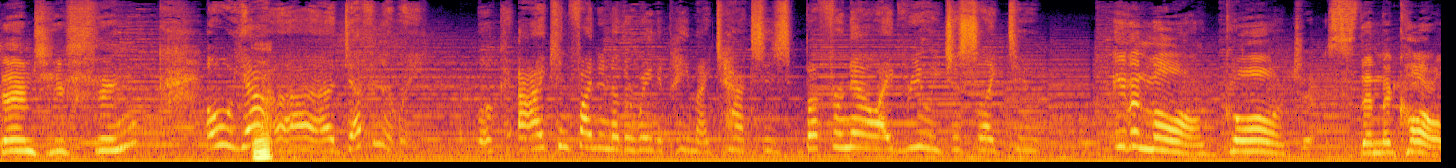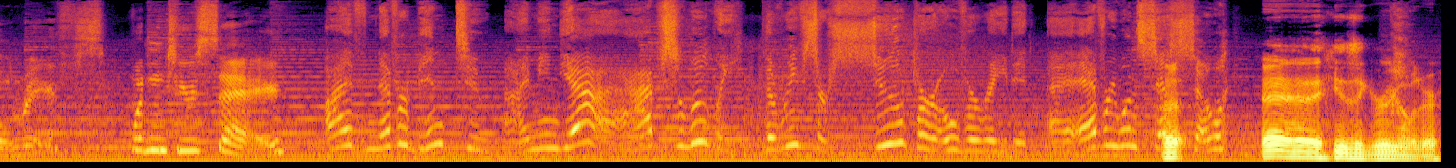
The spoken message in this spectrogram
Don't you think? Oh, yeah, uh, definitely. Look, I can find another way to pay my taxes, but for now, I'd really just like to. Even more gorgeous than the coral reefs, wouldn't you say? I've never been to. I mean, yeah, absolutely. The reefs are super overrated. Uh, everyone says Uh. so. Eh, he's agreeing with her.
